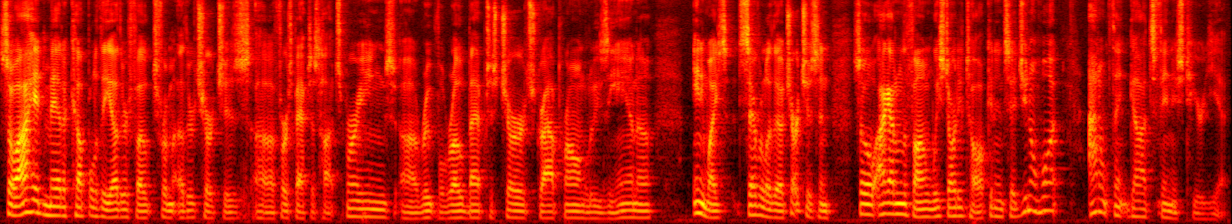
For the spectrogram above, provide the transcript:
So I had met a couple of the other folks from other churches, uh, First Baptist Hot Springs, uh, Rootville Road Baptist Church, Dry Prong, Louisiana. Anyways, several of the churches. And so I got on the phone, we started talking and said, you know what? I don't think God's finished here yet.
